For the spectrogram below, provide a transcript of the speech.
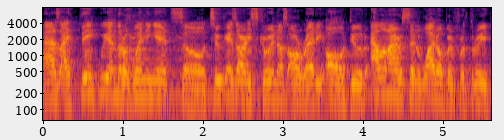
as I think we ended up winning it. So 2K's already screwing us already. Oh, dude, Allen Iverson wide open for three.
